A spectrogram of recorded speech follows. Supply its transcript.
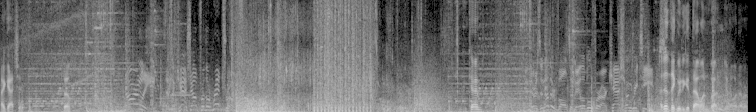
I got you. Boom. Gnarly. That's a cash out for the Retros. Okay. And there is another vault available for our cash-hungry teams. I didn't think we'd get that one, but you know, whatever.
